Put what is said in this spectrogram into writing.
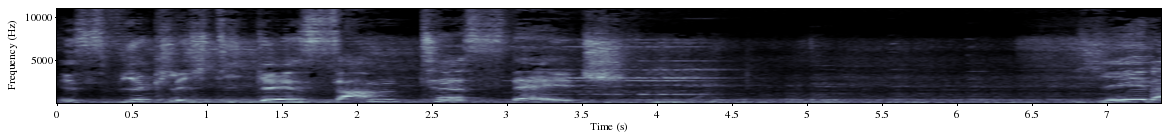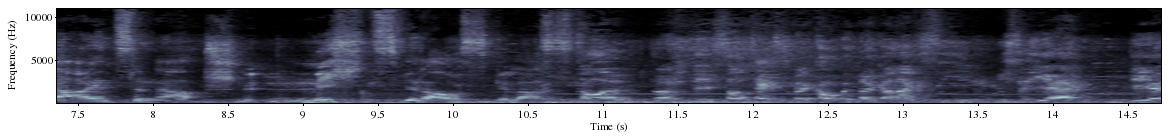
ist wirklich die gesamte Stage. Jeder einzelne Abschnitt, nichts wird ausgelassen. Toll, da steht so ein Text, willkommen in der Galaxie. Ich sehe hier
